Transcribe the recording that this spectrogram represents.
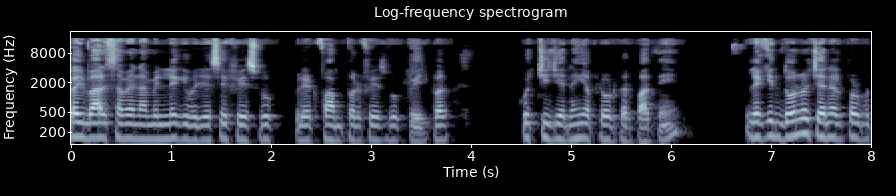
कई बार समय ना मिलने की वजह से फेसबुक प्लेटफॉर्म पर फेसबुक पेज पर कुछ चीज़ें नहीं अपलोड कर पाते हैं। लेकिन दोनों चैनल पर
